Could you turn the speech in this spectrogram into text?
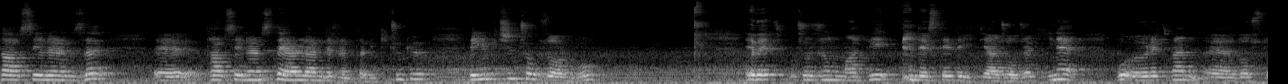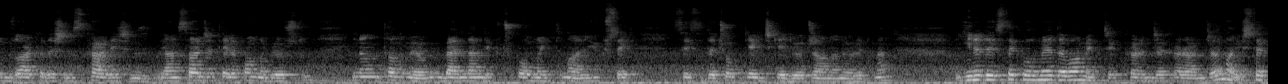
tavsiyelerinize e, tavsiyelerinizi değerlendiririm tabii ki. Çünkü benim için çok zor bu. Evet bu çocuğun maddi desteğe de ihtiyacı olacak. Yine bu öğretmen e, dostumuz, arkadaşımız, kardeşimiz yani sadece telefonla görüştüm. İnanın tanımıyorum. Benden de küçük olma ihtimali yüksek. Sesi de çok genç geliyor Canan öğretmen. Yine destek olmaya devam edecek karınca karanca ama işte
